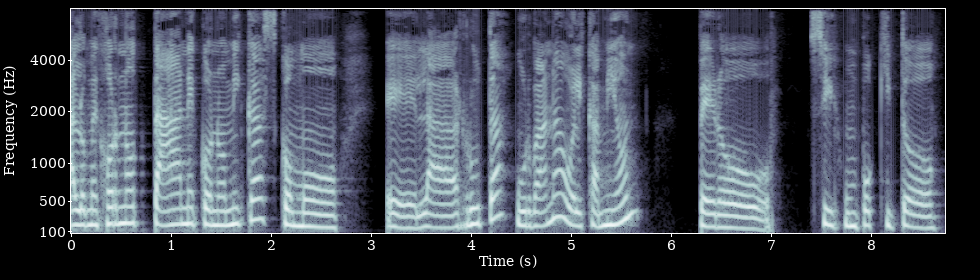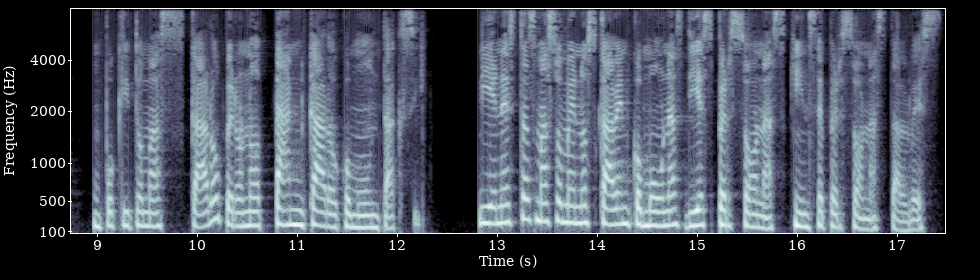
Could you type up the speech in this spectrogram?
A lo mejor no tan económicas como eh, la ruta urbana o el camión, pero sí, un poquito, un poquito más caro, pero no tan caro como un taxi. Y en estas más o menos caben como unas 10 personas, 15 personas tal vez.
